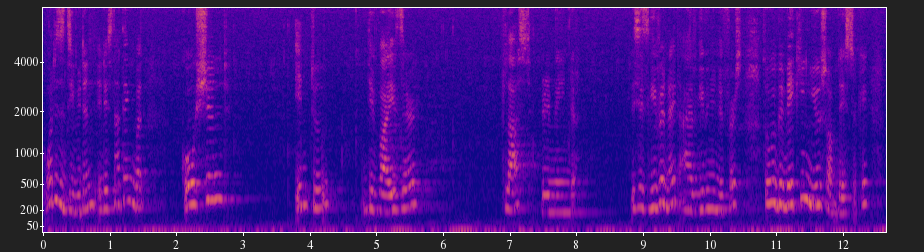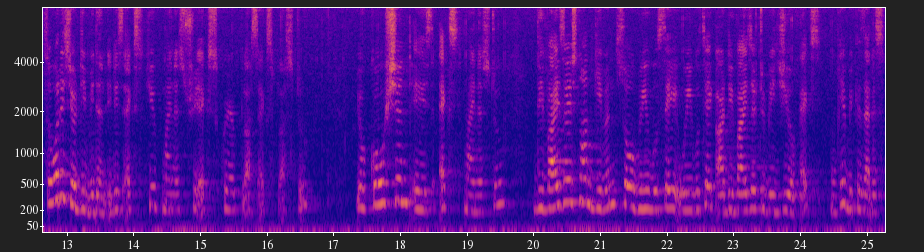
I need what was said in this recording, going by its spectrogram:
what is dividend? It is nothing but quotient into divisor plus remainder this is given right? I have given you the first. So we'll be making use of this okay? So what is your dividend? It is x cubed minus 3x squared plus x plus 2 your quotient is x minus 2 divisor is not given so we will say we will take our divisor to be g of x okay? Because that is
